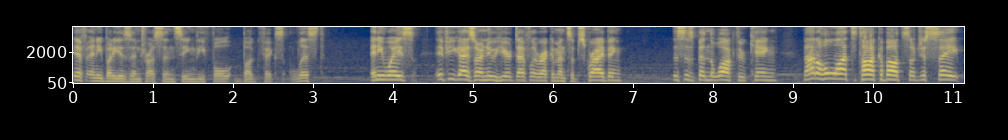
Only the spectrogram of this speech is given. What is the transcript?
if anybody is interested in seeing the full bug fix list. Anyways, if you guys are new here, definitely recommend subscribing. This has been the Walkthrough King. Not a whole lot to talk about, so just say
